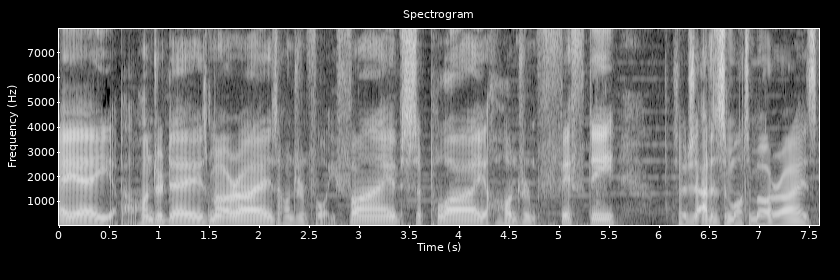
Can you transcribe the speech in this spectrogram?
AA about 100 days, motorized 145, supply 150. So just added some more to motorized,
